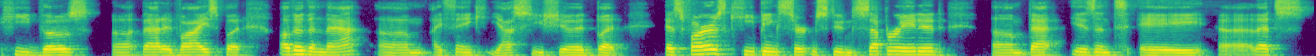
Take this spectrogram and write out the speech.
heed those uh, that advice. But other than that, um, I think yes, you should. But as far as keeping certain students separated, um, that isn't a uh, that's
